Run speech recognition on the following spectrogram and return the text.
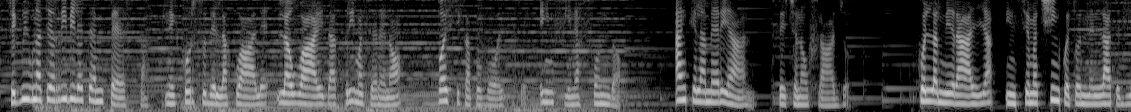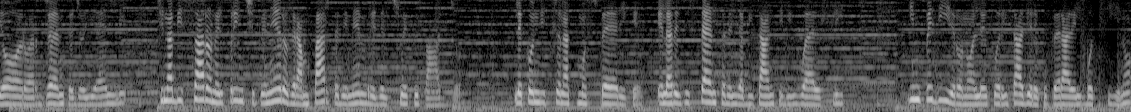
Seguì una terribile tempesta, nel corso della quale la Waida prima serenò, poi si capovolse e infine affondò. Anche la Mary Ann fece naufragio con l'ammiraglia, insieme a 5 tonnellate di oro, argento e gioielli, si inabissarono il principe nero e gran parte dei membri del suo equipaggio. Le condizioni atmosferiche e la resistenza degli abitanti di Wellfleet impedirono alle autorità di recuperare il bottino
